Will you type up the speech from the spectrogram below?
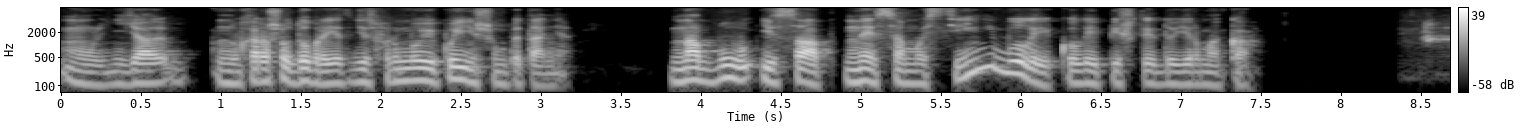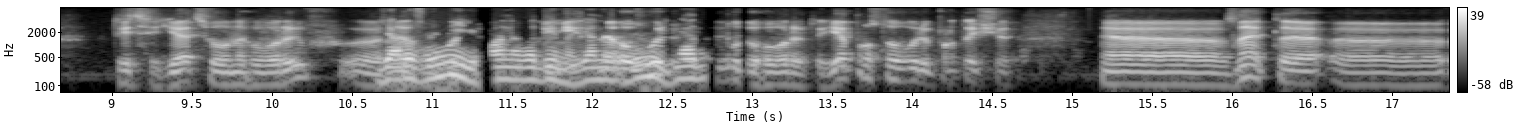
Ну, я, ну хорошо, добре, я тоді сформую по іншому питання. НАБУ і САП не самостійні були, коли пішли до Єрмака? Дивіться, я цього не говорив. е, Я не говорив. розумію, пане Вадиме, я не говорю. Я... не буду говорити. Я просто говорю про те, що е, знаєте, е,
